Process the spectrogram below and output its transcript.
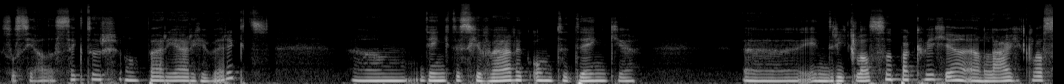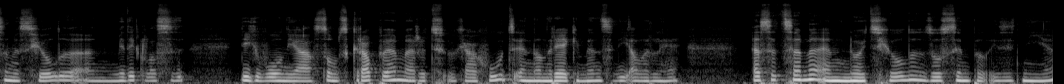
sociale sector al een paar jaar gewerkt. Um, ik denk het is gevaarlijk om te denken uh, in drie klassen pakweg. Hè. Een lage klasse met schulden, een middenklasse die gewoon ja, soms krap, hè, maar het gaat goed. En dan rijke mensen die allerlei assets hebben en nooit schulden. Zo simpel is het niet. Hè.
